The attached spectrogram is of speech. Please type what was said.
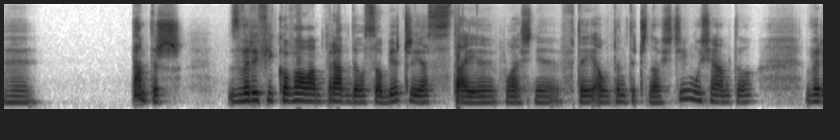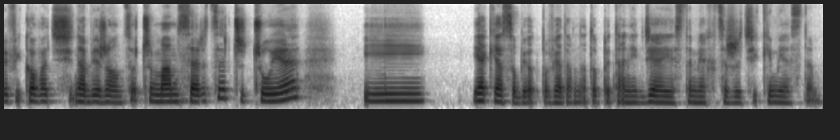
E, Tam też zweryfikowałam prawdę o sobie, czy ja staję właśnie w tej autentyczności. Musiałam to weryfikować na bieżąco, czy mam serce, czy czuję i jak ja sobie odpowiadam na to pytanie, gdzie ja jestem, jak chcę żyć i kim jestem.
